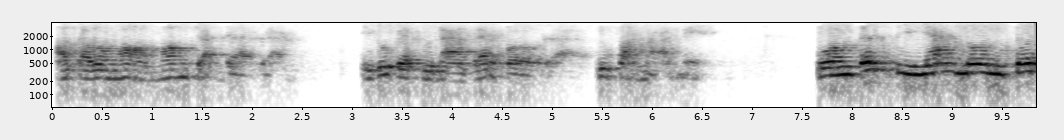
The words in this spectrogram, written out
atau ngomong jadaran. Itu kegunazar ora. Upamane. Wonten tiyang nuntun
